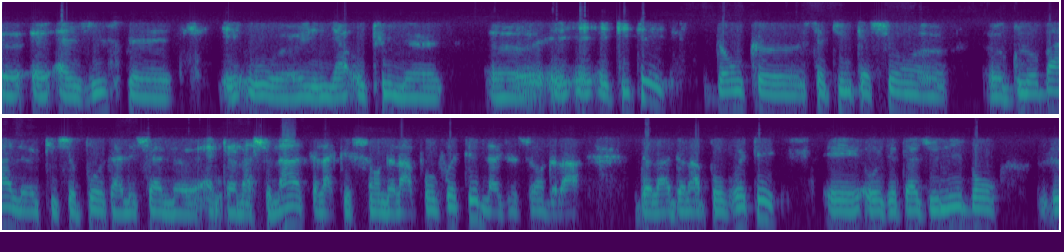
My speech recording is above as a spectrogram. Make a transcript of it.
euh, euh, injuste et, où euh, il n'y a aucune euh, euh, équité. Donc euh, c'est une question euh, euh, globale qui se pose à l'échelle euh, internationale. C'est la question de la pauvreté, de la gestion de la de la de la pauvreté. Et aux États-Unis, bon, je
